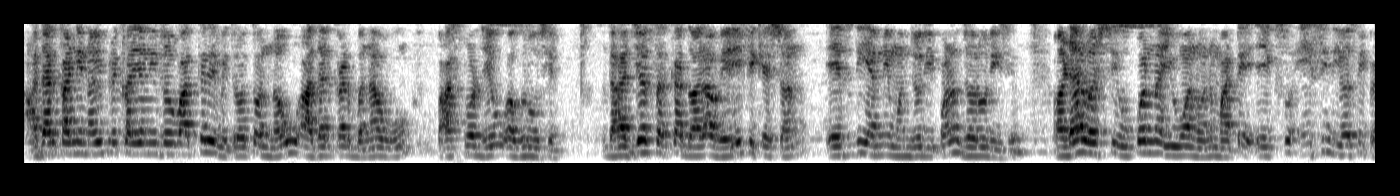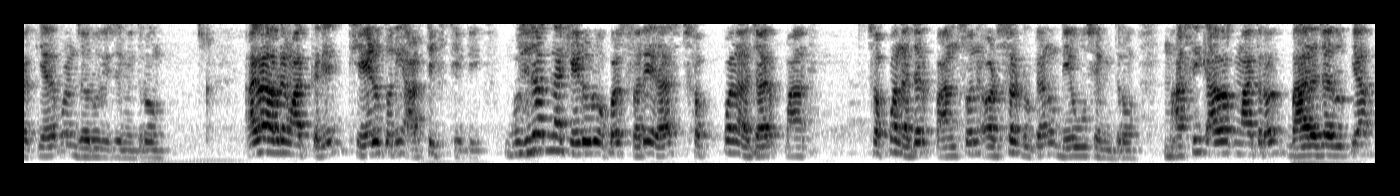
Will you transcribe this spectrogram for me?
આધાર કાર્ડની નવી પ્રક્રિયાની જો વાત કરીએ મિત્રો, તો નવું આધાર કાર્ડ બનાવવું પાસપોર્ટ જેવું અઘરું છે. રાજ્ય સરકાર દ્વારા વેરિફિકેશન એસડીએમની મંજૂરી પણ જરૂરી છે. અઢાર વર્ષથી ઉપરના યુવાનો માટે એકસો એસી દિવસની પ્રક્રિયા પણ જરૂરી છે મિત્રો. આગળ આપણે વાત કરીએ ખેડૂતોની આર્થિક સ્થિતિ. ગુજરાતના ખેડૂતો પર સરેરાશ છપ્પન હજાર છપ્પન હજાર પાંચસો ને અડસઠ રૂપિયાનું દેવું છે મિત્રો. માસિક આવક માત્ર બાર હજાર રૂપિયા,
